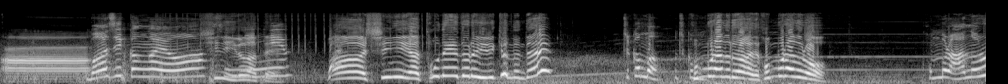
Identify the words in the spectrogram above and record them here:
아, 뭐 하실 건가요? 신이 신님? 일어났대. 아 신이 야 토네이도를 일으켰는데? 잠깐만, 어, 잠깐만. 건물 안으로 나가야 돼 건물 안으로 건물 안으로?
